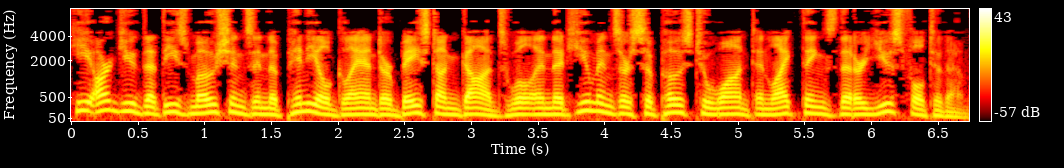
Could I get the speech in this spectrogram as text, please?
He argued that these motions in the pineal gland are based on God's will and that humans are supposed to want and like things that are useful to them.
